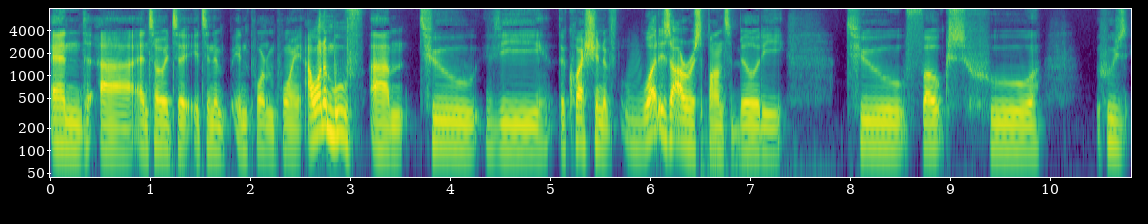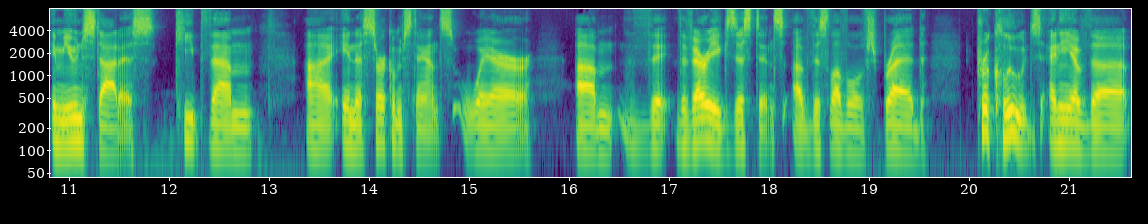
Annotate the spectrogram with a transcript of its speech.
and uh, and so it's a it's an important point. I want to move um, to the the question of what is our responsibility to folks who whose immune status keep them uh, in a circumstance where um, the the very existence of this level of spread precludes any of the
